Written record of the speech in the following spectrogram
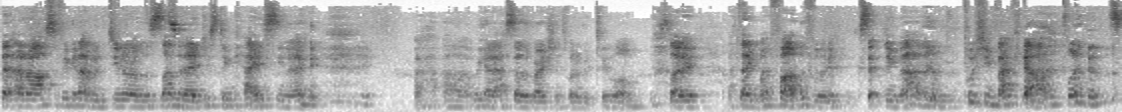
that, and asked if we could have a dinner on the Sunday just in case, you know. Uh, we had our celebrations went a bit too long, so I thank my father for accepting that and pushing back our plans.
